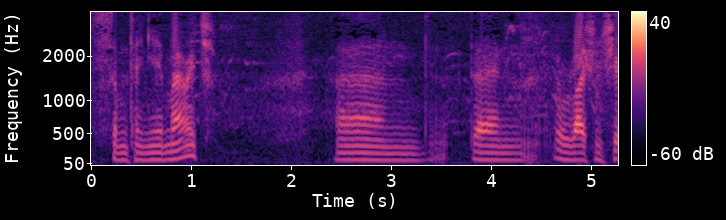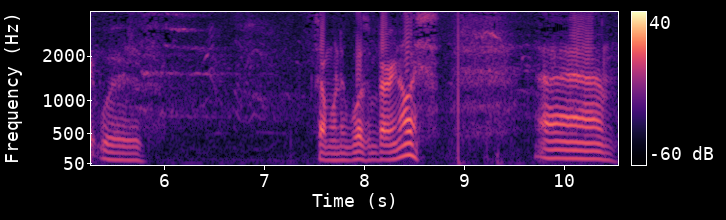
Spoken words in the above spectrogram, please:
17 year marriage and then a relationship with someone who wasn't very nice. Um,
